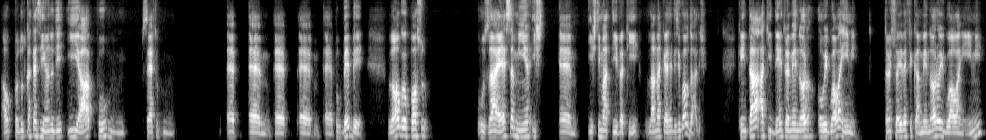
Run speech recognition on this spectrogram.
ao produto cartesiano de IA por, certo? É, é, é, é, é por BB. Logo, eu posso usar essa minha é, estimativa aqui lá naquelas desigualdades. Quem está aqui dentro é menor ou igual a m. Então, isso aí vai ficar menor ou igual a m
